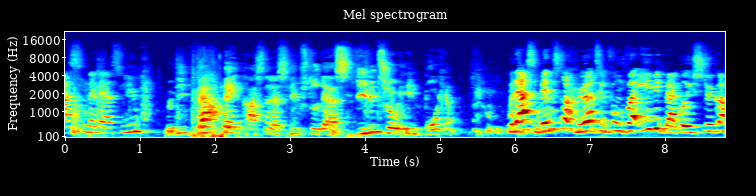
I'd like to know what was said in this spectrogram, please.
resten af deres liv? Må de hver dag resten af deres liv stod deres lille tog i en bordkant. Må deres venstre høretelefon for evigt være gået i stykker?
